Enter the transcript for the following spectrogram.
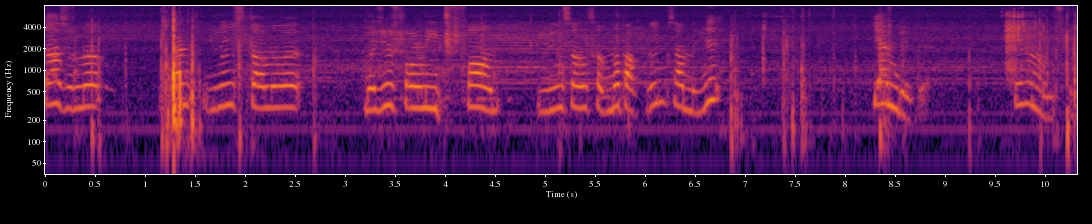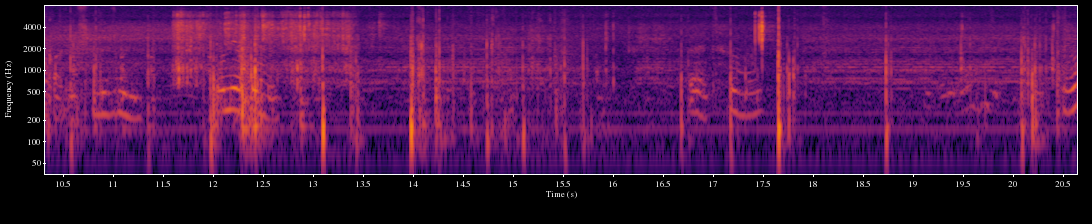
Daha sonra ben Yunanistan'la ve Macaristan'la ittifakım. Yunanistan'la savunma paktayım. Sen beni yen dedi. Yenememişsin kardeşim. Üzgünüm. Onu yapamam. Evet hemen. Hı?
